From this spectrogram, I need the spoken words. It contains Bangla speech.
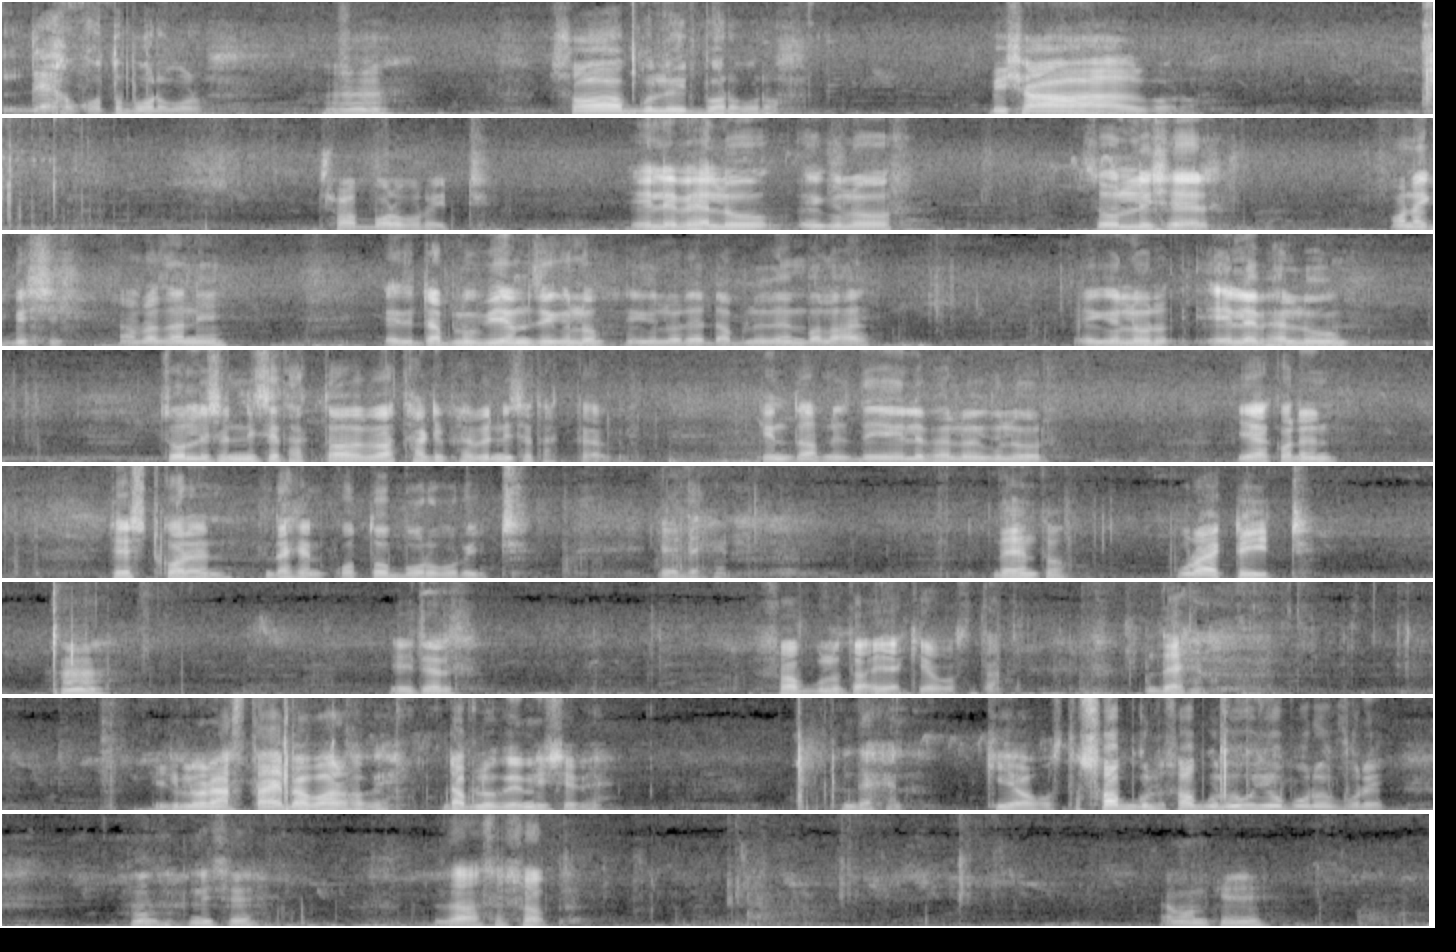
দেখো কত বড় বড়। হ্যাঁ। সবগুলো ইট বড় বড়। বিশাল বড়। সব বড় বড় ইট। এলে ভ্যালু এগুলোর চল্লিশের অনেক বেশি। আমরা জানি এই যে ডাব্লিউবিএম যেগুলো এগুলোর ডাব্লিউবিএম বলা হয়। এগুলোর এলে ভ্যালু চল্লিশের নিচে থাকতে হবে বা থার্টি ফাইভের নিচে থাকতে হবে। কিন্তু আপনি যদি এলে ভ্যালু এগুলোর ইয়া করেন টেস্ট করেন। দেখেন কত বড় বড় ইট। এই দেখেন। দেখেন তো, পুরো একটা ইট। হ্যাঁ? এইটার সবগুলো তো একই অবস্থা। দেখেন, এগুলো রাস্তায় ব্যবহার হবে ডাব্লিউবিএম হিসেবে। দেখেন কী অবস্থা। সবগুলো সবগুলো। ওই উপরে উপরে। হ্যাঁ নিচে যা আছে সব। এমনকি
